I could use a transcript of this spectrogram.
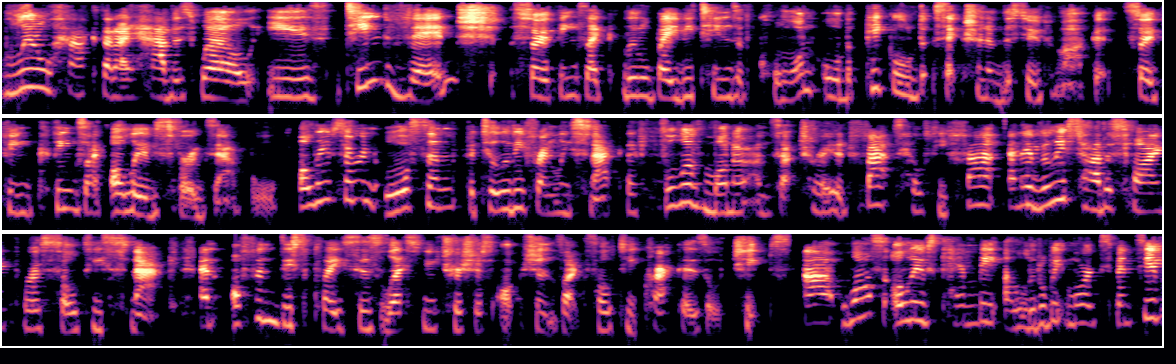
little hack that that I have as well is tinned veg, so things like little baby tins of corn or the pickled section of the supermarket. So think things like olives, for example. Olives are an awesome fertility friendly snack. They're full of monounsaturated fats, healthy fat, and they're really satisfying for a salty snack and often displaces less nutritious options like salty crackers or chips. Uh, whilst olives can be a little bit more expensive,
